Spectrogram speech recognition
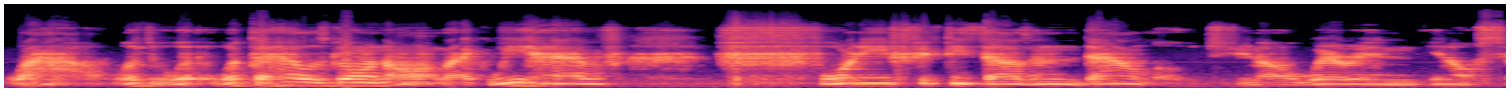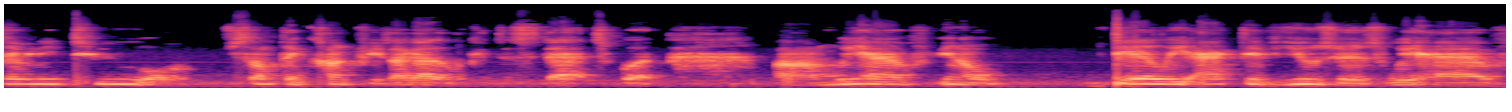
wow, what, what what the hell is going on? Like we have 40, 50,000 downloads. You know, we're in you know seventy two or something countries. I got to look at the stats, but um, we have you know daily active users. We have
